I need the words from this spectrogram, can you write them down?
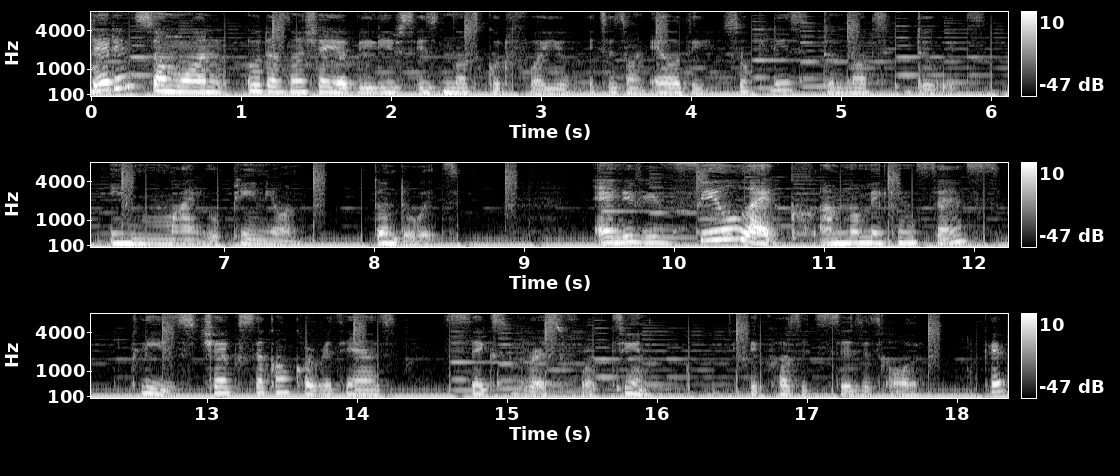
dating someone who does not share your beliefs is not good for you. It is unhealthy. So please do not do it. In my opinion, don't do it. And if you feel like I'm not making sense, please check Second Corinthians 6 verse 14 because it says it all. Okay?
